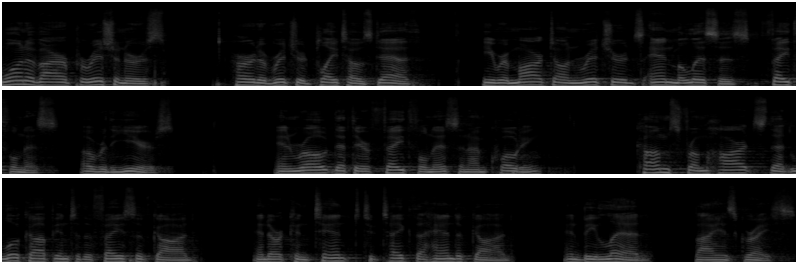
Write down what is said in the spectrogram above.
one of our parishioners heard of Richard Plato's death, he remarked on Richard's and Melissa's faithfulness over the years and wrote that their faithfulness, and I'm quoting, comes from hearts that look up into the face of God and are content to take the hand of God and be led by His grace.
